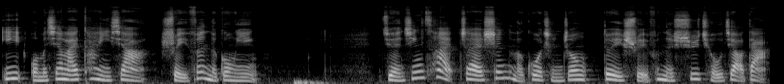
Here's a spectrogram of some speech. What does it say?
一，我们先来看一下水分的供应。卷心菜在生长的过程中对水分的需求较大，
